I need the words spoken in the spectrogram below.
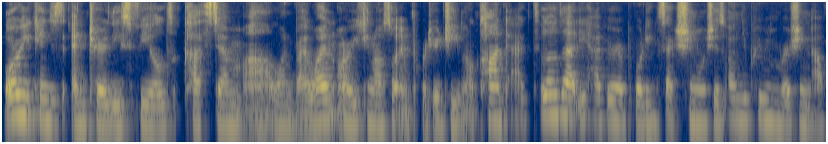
or you can just enter these fields custom uh, one by one, or you can also import your Gmail contact contact. Below that, you have your reporting section, which is on the premium version of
